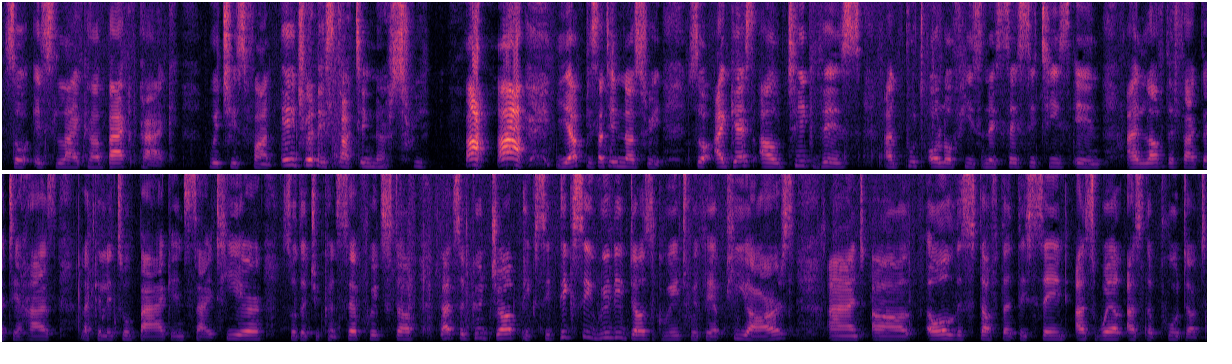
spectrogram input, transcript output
so it's like a backpack which is fun. Adrian is starting nursery. yep, he's starting nursery. So I guess I'll take this and put all of his necessities in. I love the fact that it has like a little bag inside here so that you can separate stuff. That's a good job, Pixie. Pixie really does great with their PRs and uh, all the stuff that they send as well as the product.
